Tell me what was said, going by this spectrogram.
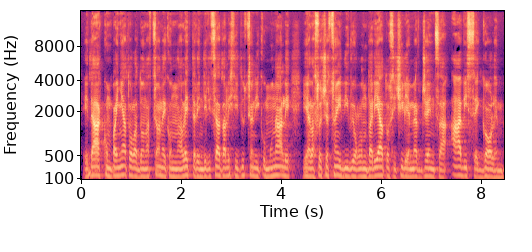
ed ha accompagnato la donazione con una lettera indirizzata alle istituzioni comunali e alle associazioni di volontariato Sicilia Emergenza, Avis e Golem,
